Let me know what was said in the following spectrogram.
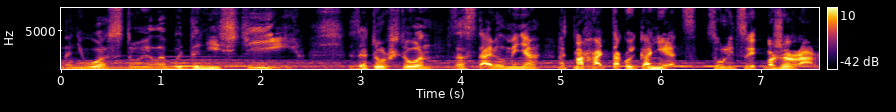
На него стоило бы донести за то, что он заставил меня отмахать такой конец с улицы Важерар.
